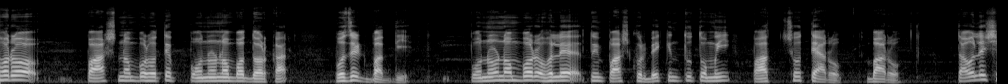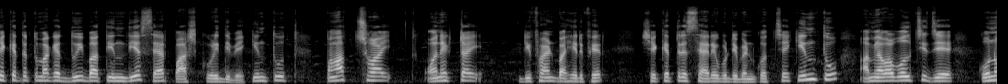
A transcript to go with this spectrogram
ধরো পাঁচ নম্বর হতে পনেরো নম্বর দরকার প্রজেক্ট বাদ দিয়ে। পনেরো নম্বর হলে তুমি পাস করবে, কিন্তু তুমি পাঁচশো তেরো, বারো তাহলে সেক্ষেত্রে তোমাকে দুই বা তিন দিয়ে স্যার পাস করে দিবে। কিন্তু পাঁচ, ছয় অনেকটাই ডিফারেন্ট বা হেরফের, সেক্ষেত্রে স্যারের উপর ডিপেন্ড করছে। কিন্তু আমি আবার বলছি যে কোনো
